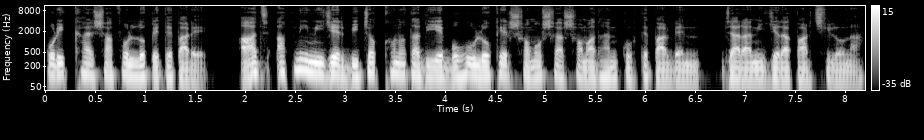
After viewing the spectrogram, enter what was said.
পরীক্ষায় সাফল্য পেতে পারে। আজ আপনি নিজের বিচক্ষণতা দিয়ে বহু লোকের সমস্যার সমাধান করতে পারবেন, যারা নিজেরা পারছিল না।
